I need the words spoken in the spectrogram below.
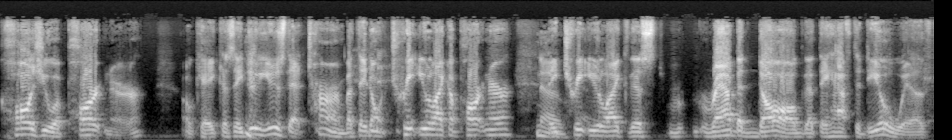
calls you a partner, okay because they do use that term but they don't treat you like a partner no. they treat you like this rabid dog that they have to deal with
